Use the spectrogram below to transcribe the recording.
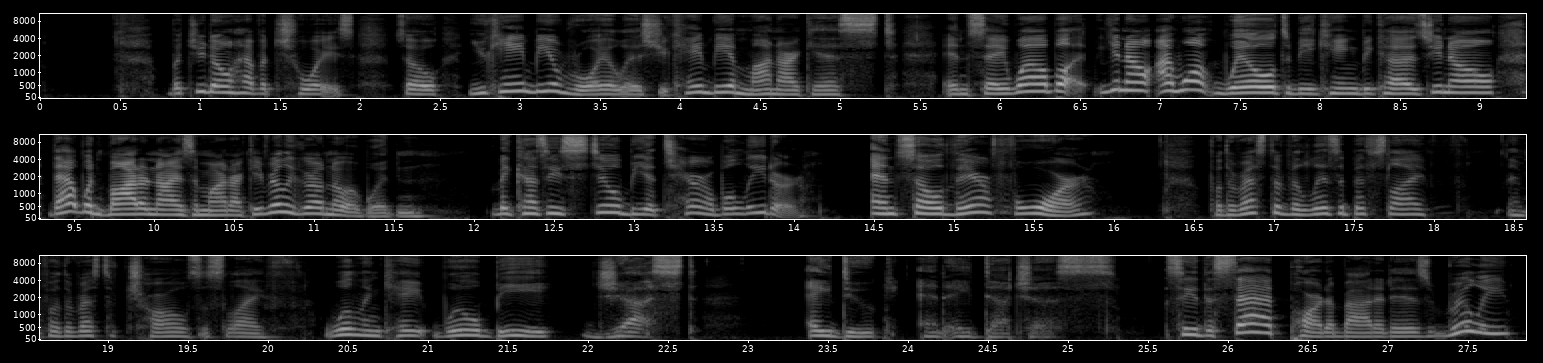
but you don't have a choice. So you can't be a royalist, you can't be a monarchist and say, well, but you know, I want Will to be king because, you know, that would modernize the monarchy. Really, girl, no, it wouldn't. Because he'd still be a terrible leader. And so, therefore, for the rest of Elizabeth's life and for the rest of Charles's life, Will and Kate will be just a duke and a duchess. See, the sad part about it is really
